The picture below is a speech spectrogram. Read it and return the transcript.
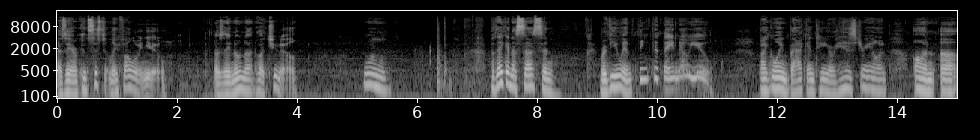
as they are consistently following you, as they know not what you know. Hmm. But they can assess and review and think that they know you by going back into your history on on uh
